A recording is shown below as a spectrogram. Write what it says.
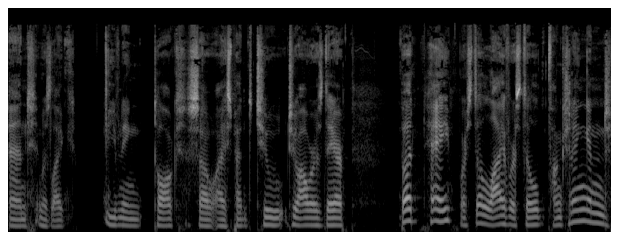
and it was like evening talk, so I spent two two hours there. But hey, we're still alive, we're still functioning, and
